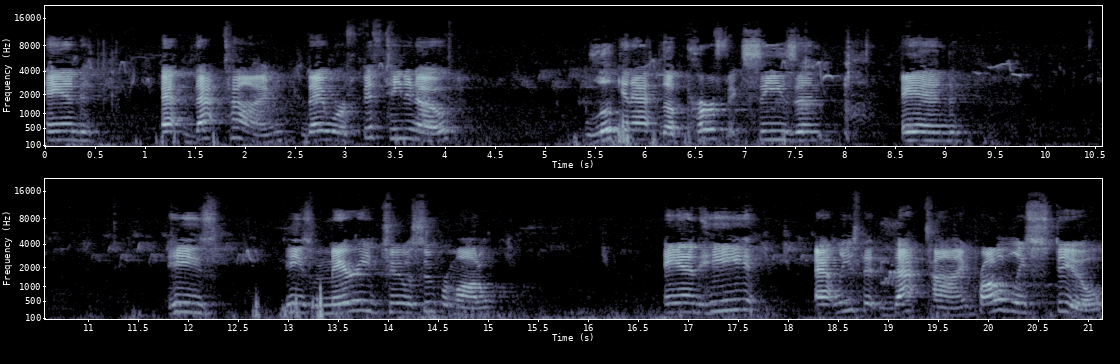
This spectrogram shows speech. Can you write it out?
And at that time, they were 15 and 0, looking at the perfect season and he's he's married to a supermodel and he at least at that time probably still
